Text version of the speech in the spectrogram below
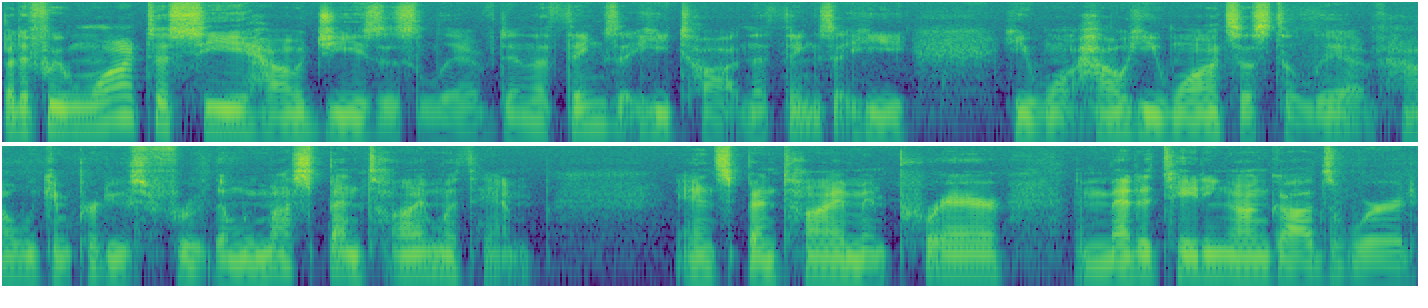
But if we want to see how jesus lived and the things that he taught and the things that he he want how he wants us to live how we can produce fruit then we must spend time with him. And spend time in prayer and meditating on god's word.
